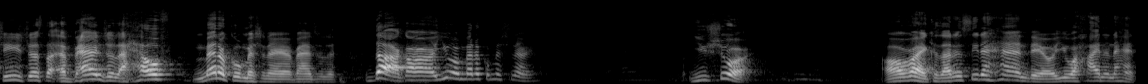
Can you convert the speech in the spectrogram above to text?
She's just an evangelist, a health medical missionary evangelist. Doc, are you a medical missionary? You sure? All right, because I didn't see the hand there, or you were hiding the hand.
